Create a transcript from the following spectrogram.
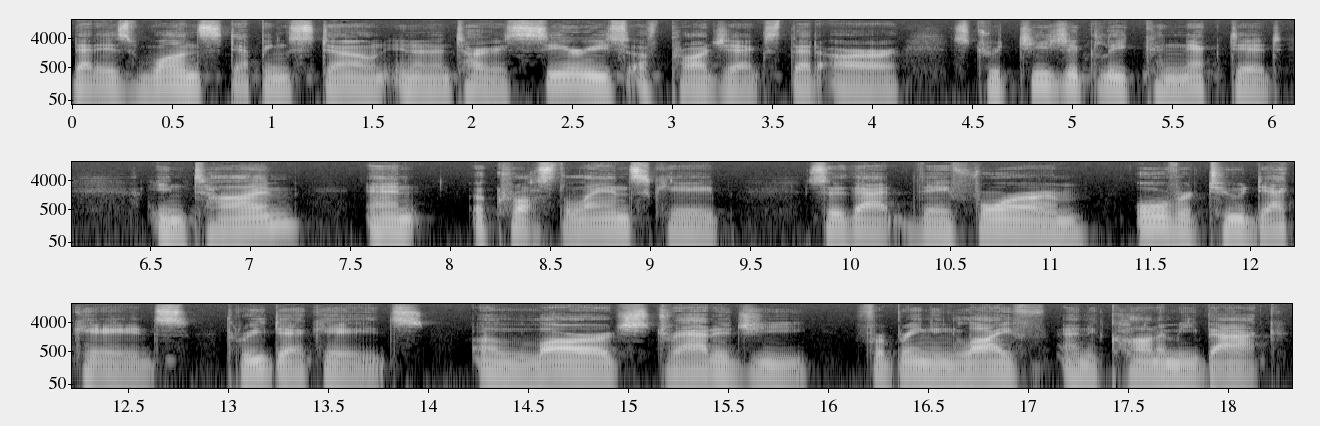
that is one stepping stone in an entire series of projects that are strategically connected in time and across the landscape so that they form over two decades, three decades, a large strategy for bringing life and economy back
